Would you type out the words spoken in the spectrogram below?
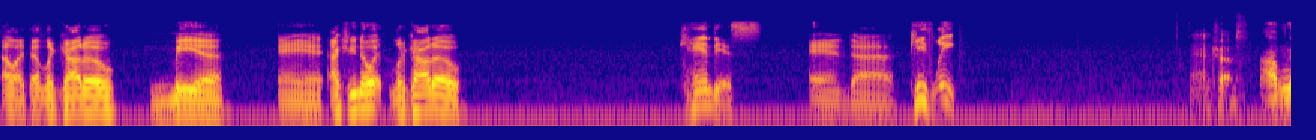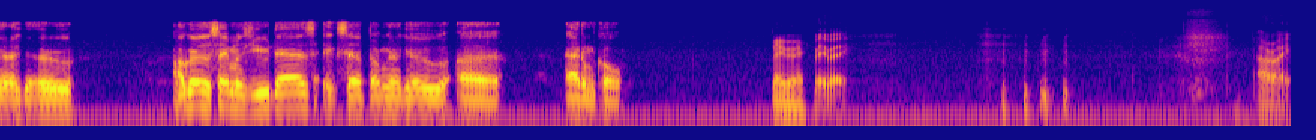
I like that. Legado, Mia, and actually, you know what? Legado, Candice, and uh, Keith Lee. And Travis. I'm gonna go. I'll go the same as you, Daz, except I'm gonna go uh, Adam Cole. Baby. Baby. All right.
